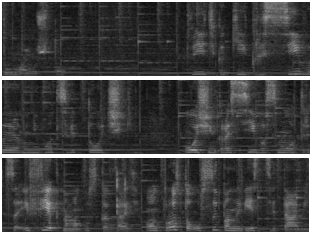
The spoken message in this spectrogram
Думаю, что. Видите, какие красивые у него цветочки. Очень красиво смотрится, эффектно могу сказать. Он просто усыпанный весь цветами.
